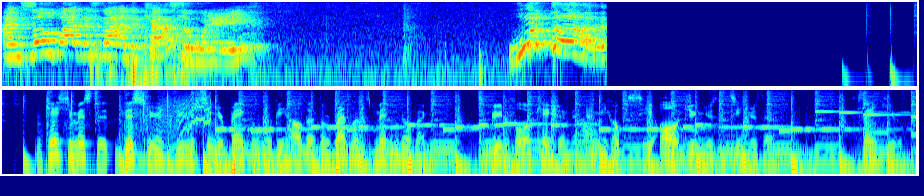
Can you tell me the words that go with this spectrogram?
I'm so glad it's not the castaway. Case you missed it, this year's Junior Senior Banquet will be held at the Redlands Mitten Building. It's a beautiful location, and we hope to see all juniors and seniors there. Thank you.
